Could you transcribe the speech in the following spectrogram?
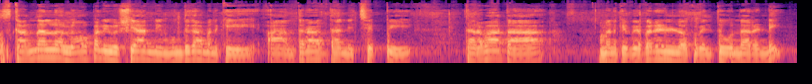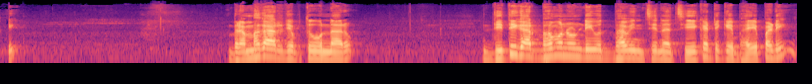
స్కందంలో లోపలి విషయాన్ని ముందుగా మనకి ఆ అంతరార్థాన్ని చెప్పి తర్వాత మనకి వివరణలోకి వెళ్తూ ఉన్నారండి. బ్రహ్మగారు చెబుతూ ఉన్నారు దితి గర్భము నుండి ఉద్భవించిన చీకటికి భయపడి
